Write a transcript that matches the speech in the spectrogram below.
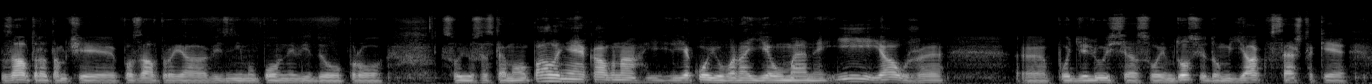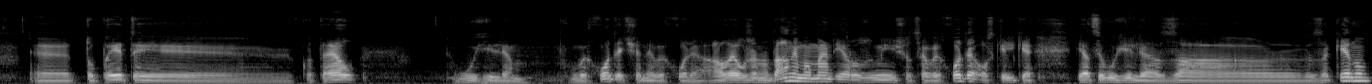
завтра там чи позавтра я відзніму повне відео про свою систему опалення, яка вона, якою вона є у мене, і я вже е, поділюся своїм досвідом, як все ж таки е, топити котел вугіллям. Виходить чи не виходить. Але вже на даний момент я розумію, що це виходить, оскільки я це вугілля за... закинув,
